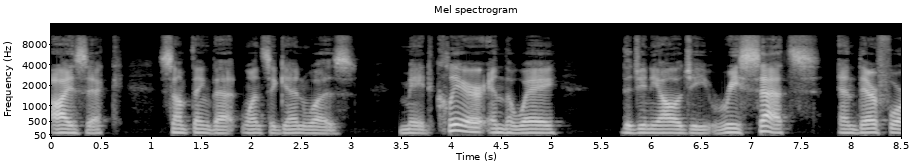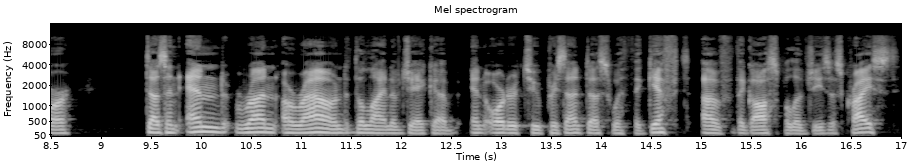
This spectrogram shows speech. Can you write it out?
Isaac, something that once again was made clear in the way the genealogy resets and therefore does an end run around the line of Jacob in order to present us with the gift of the gospel of Jesus Christ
